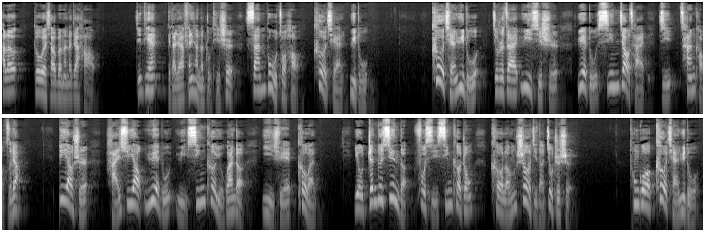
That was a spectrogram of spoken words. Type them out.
Hello，各位小伙伴们，大家好。今天给大家分享的主题是三步做好课前预读。课前预读就是在预习时阅读新教材及参考资料，必要时还需要阅读与新课有关的已学课文，有针对性的复习新课中可能涉及的旧知识。通过课前预读，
